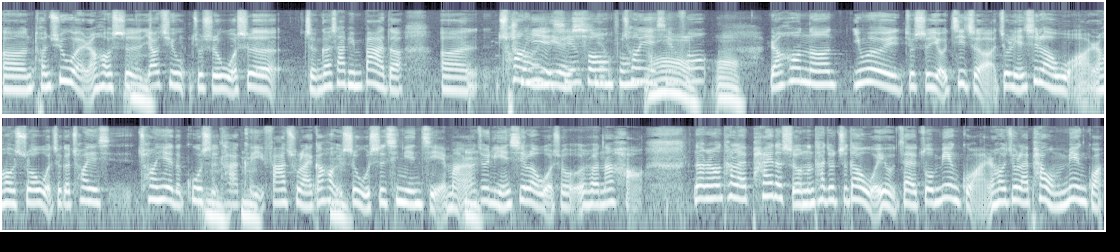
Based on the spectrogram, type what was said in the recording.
嗯团区委，然后是邀请，就是我是。整个沙坪坝的，呃，创业先锋，创业先锋。哦。然后呢，因为就是有记者就联系了我，然后说我这个创业创业的故事，他可以发出来，刚好也是五四青年节嘛，然后就联系了我说，我说那好，那然后他来拍的时候呢，他就知道我有在做面馆，然后就来拍我们面馆，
